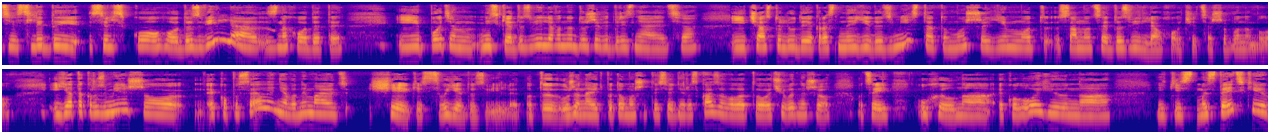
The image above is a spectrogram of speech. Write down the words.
ці сліди сільського дозвілля знаходити, і потім міське дозвілля воно дуже відрізняється. І часто люди якраз не їдуть з міста, тому що їм от саме це дозвілля хочеться, щоб воно було. І я так розумію, що екопоселення вони мають ще якесь своє дозвілля. От е, уже навіть по тому, що ти сьогодні розказувала, то очевидно, що оцей ухил на екологію, на якісь мистецькі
